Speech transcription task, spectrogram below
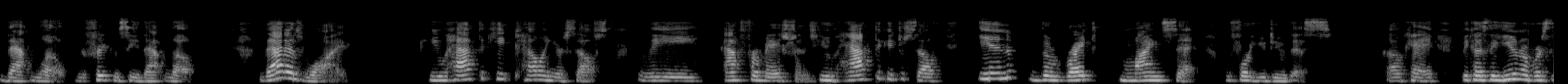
that low, your frequency that low. That is why you have to keep telling yourselves the affirmations. You have to get yourself in the right mindset before you do this. Okay? Because the universe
